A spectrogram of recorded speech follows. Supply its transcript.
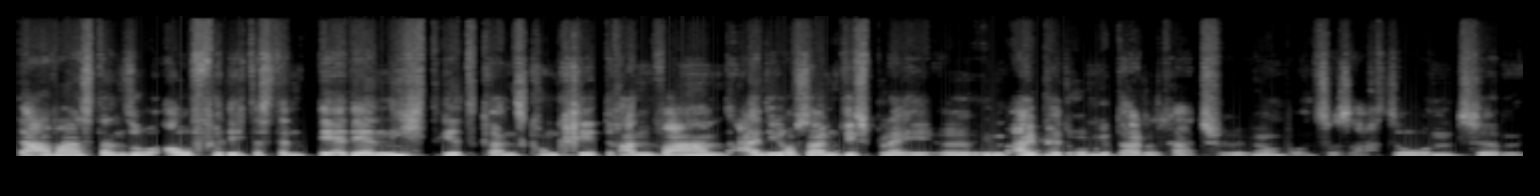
Da war es dann so auffällig, dass dann der, der nicht jetzt ganz konkret dran war, eigentlich auf seinem Display äh, im iPad rumgedaddelt hat, wie man bei uns so sagt. So und ähm,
